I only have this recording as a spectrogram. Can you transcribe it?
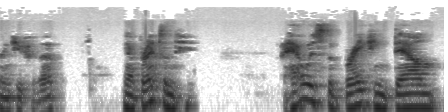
Thank you for that. Now, Brenton, how is the breaking down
